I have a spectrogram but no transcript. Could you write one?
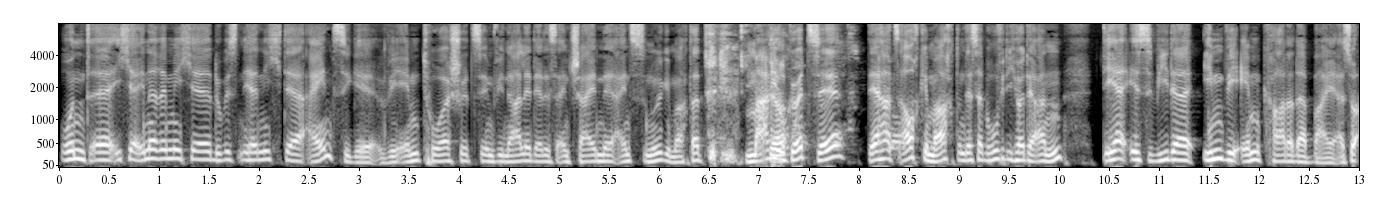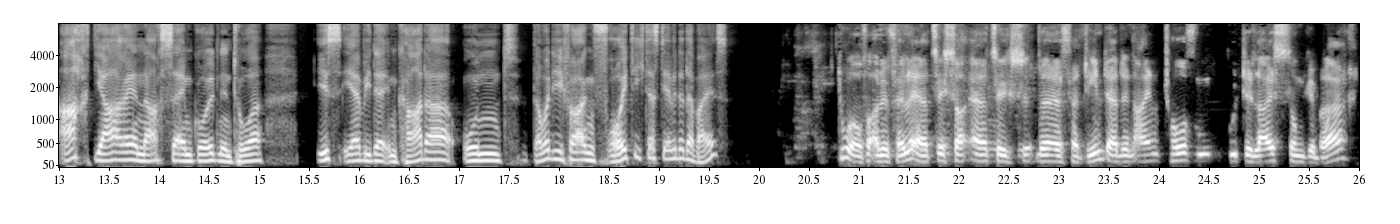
und äh, ich erinnere mich, äh, du bist ja nicht der einzige WM-Torschütze im Finale, der das entscheidende 1 zu 0 gemacht hat. Mario ja. Götze, der hat's auch gemacht und deshalb rufe ich dich heute an. Der ist wieder im WM-Kader dabei. Also acht Jahre nach seinem goldenen Tor ist er wieder im Kader und da wollte ich fragen, freut dich, dass der wieder dabei ist? Du, auf alle Fälle. Er hat sich, er hat sich äh, verdient. Er hat in Eindhoven gute Leistung gebracht.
